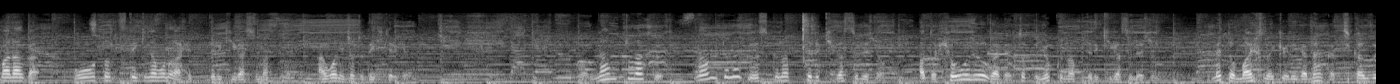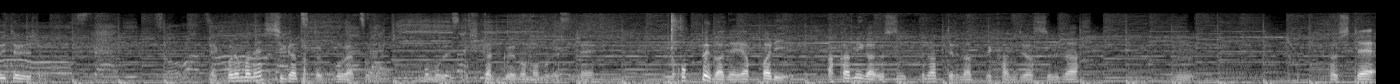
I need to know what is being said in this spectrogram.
まあなんか凹凸的なものが減ってる気がしますね。顎にちょっとできてるけど。なんとなくなんとなく薄くなってる気がするでしょ。あと表情がねちょっと良くなってる気がするでしょ。目と眉の距離がなんか近づいてるでしょ。これもね4月と5月のものですね。比較のものですね。ほっぺがねやっぱり赤みが薄くなってるなって感じはするな。うん。そして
